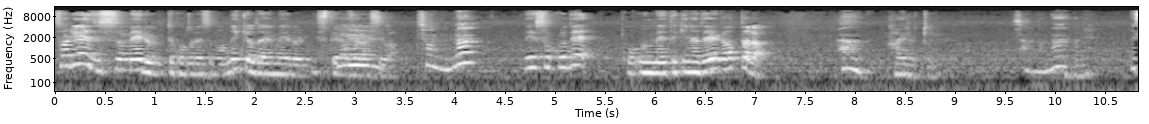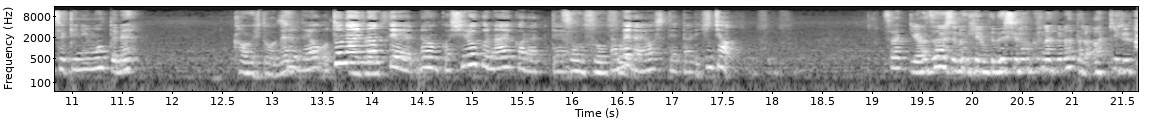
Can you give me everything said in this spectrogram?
とりあえず住めるってことですもんね巨大迷路にステアザラシは、そうだな。でそこでこう運命的な出会いがあったらうん。帰るという。そうだな。ね。で責任持ってね買う人はね。そうだよ。大人になってなんか白くないからってそうそうそう。ダメだよ捨てたりしちゃう。そうそうそうさっきアザラシのゲームで白くなくなったら飽きるって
